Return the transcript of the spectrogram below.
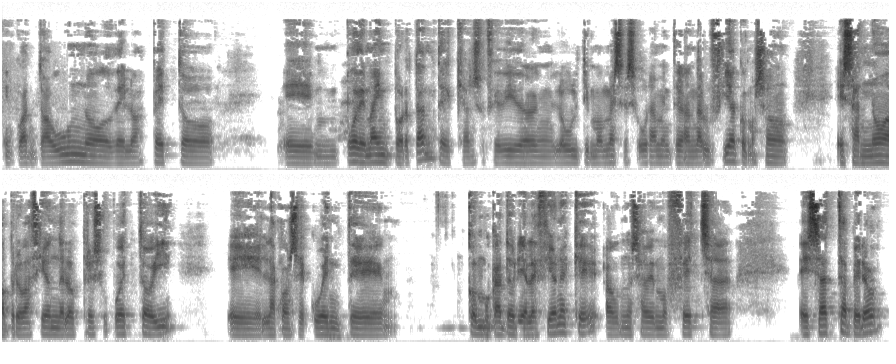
en cuanto a uno de los aspectos eh, puede más importantes que han sucedido en los últimos meses seguramente en Andalucía, como son esa no aprobación de los presupuestos y eh, la consecuente convocatoria a elecciones que aún no sabemos fecha exacta, pero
